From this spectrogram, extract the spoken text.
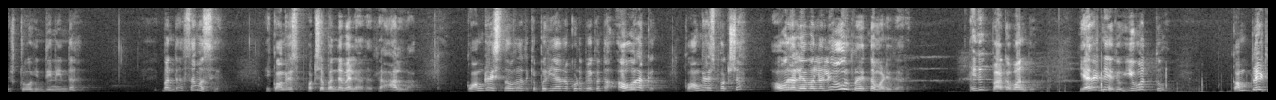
ಎಷ್ಟೋ ಹಿಂದಿನಿಂದ ಬಂದ ಸಮಸ್ಯೆ. ಈ ಕಾಂಗ್ರೆಸ್ ಪಕ್ಷ ಬಂದ ಮೇಲೆ ಆದದ್ದು? ಅಲ್ಲ. ಕಾಂಗ್ರೆಸ್ನವರು ಅದಕ್ಕೆ ಪರಿಹಾರ ಕೊಡಬೇಕಂತ ಅವರ ಕಾಂಗ್ರೆಸ್ ಪಕ್ಷ ಅವರ ಲೆವೆಲಲ್ಲಿ ಅವರು ಪ್ರಯತ್ನ ಮಾಡಿದ್ದಾರೆ. ಇದು ಭಾಗ ಒಂದು. ಎರಡನೇದು, ಇವತ್ತು ಕಂಪ್ಲೀಟ್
